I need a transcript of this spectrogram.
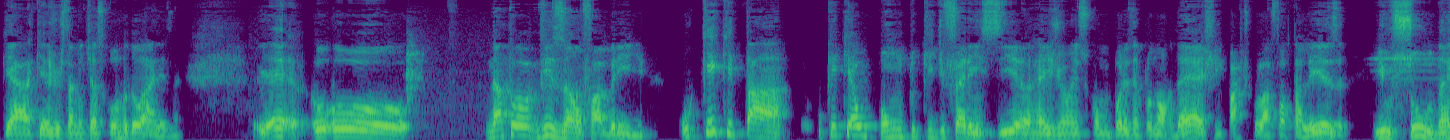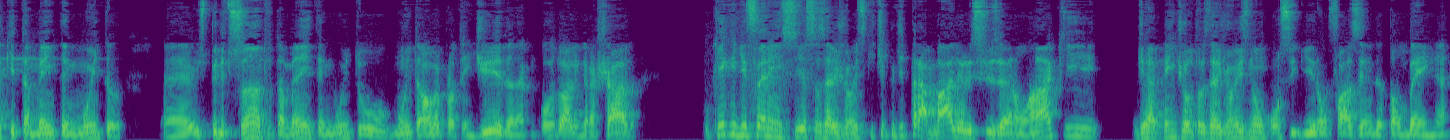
que é, que é justamente as cordoalhas. Né? É, o, o, na tua visão, Fabrini, o que que tá, o que que é o ponto que diferencia regiões como, por exemplo, o Nordeste, em particular Fortaleza, e o Sul, né, que também tem muito, é, o Espírito Santo também tem muito, muita obra protendida, né, com cordoalho engraxado. O que, que diferencia essas regiões? Que tipo de trabalho eles fizeram lá que, de repente, outras regiões não conseguiram fazer ainda tão bem, né?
